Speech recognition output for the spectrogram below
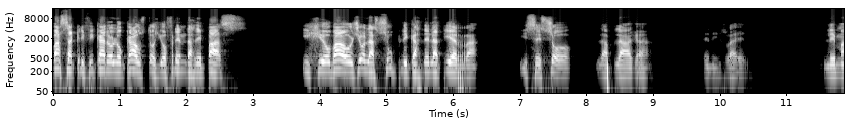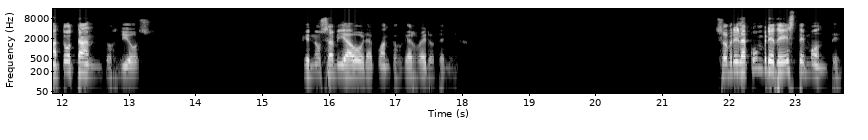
Va a sacrificar holocaustos y ofrendas de paz. Y Jehová oyó las súplicas de la tierra y cesó la plaga en Israel. Le mató tantos Dios que no sabía ahora cuántos guerreros tenía. Sobre la cumbre de este monte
